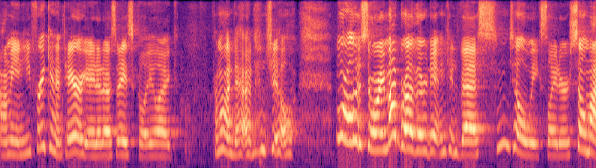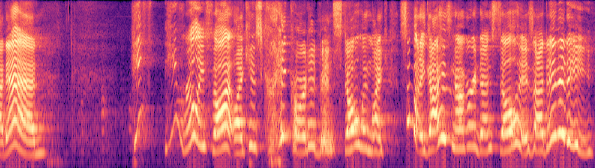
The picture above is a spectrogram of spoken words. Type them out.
I mean, he freaking interrogated us basically. Like, come on, dad, chill. Moral of the story: my brother didn't confess until weeks later. So my dad, he he really thought like his credit card had been stolen. Like somebody got his number and done stole his identity.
